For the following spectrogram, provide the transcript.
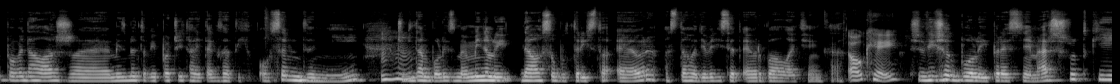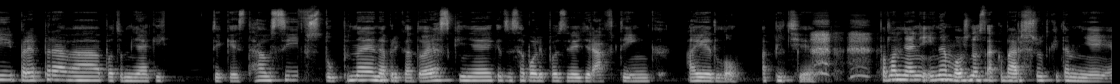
povedala, že my sme to vypočítali tak za tých 8 dní, mm-hmm. čiže tam boli sme minuli na osobu 300 eur a z toho 90 eur bola letenka. OK. Výšok boli presne maršrutky, preprava, potom nejakých tie guesthousey vstupné, napríklad do jaskyne, keď sme sa boli pozrieť rafting a jedlo a pitie. Podľa mňa ani iná možnosť ako maršrutky tam nie je.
